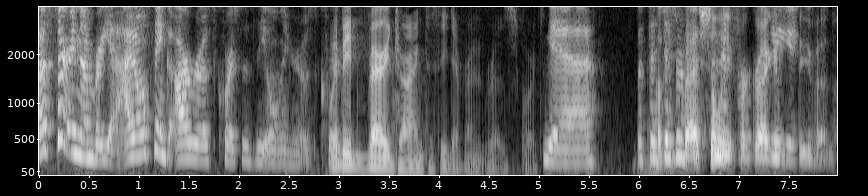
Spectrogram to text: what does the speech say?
A certain number, yeah. I don't think our rose quartz is the only rose quartz. It'd be very jarring to see different rose quartzes. yeah, but the different Especially for Greg and personality- Steven.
